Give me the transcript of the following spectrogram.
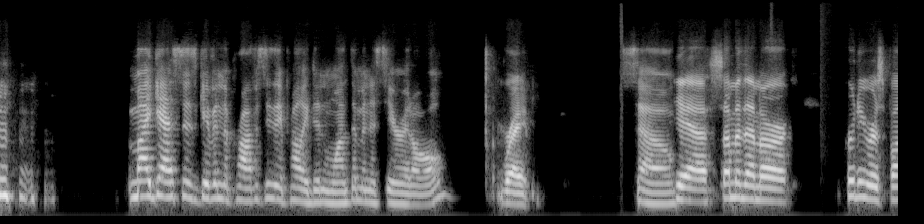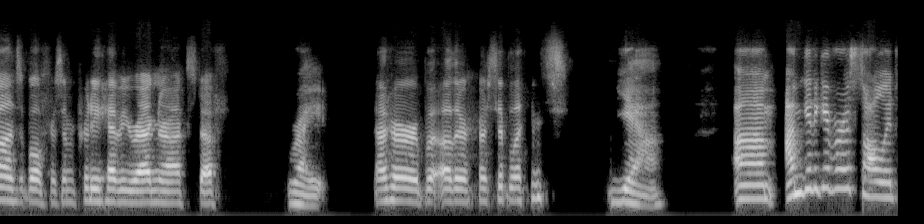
Uh, my guess is, given the prophecy, they probably didn't want them in Aesir at all. right. So, Yeah, some of them are pretty responsible for some pretty heavy Ragnarok stuff. right. Not her, but other her siblings. Yeah. Um, I'm gonna give her a solid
